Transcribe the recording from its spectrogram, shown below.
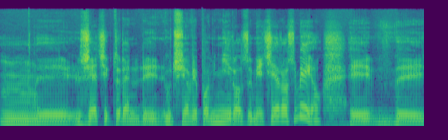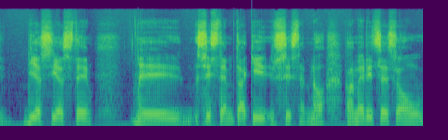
mm, rzeczy, które uczniowie powinni rozumieć, nie rozumieją jest, jest y, y, system taki, system, no. W Ameryce są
